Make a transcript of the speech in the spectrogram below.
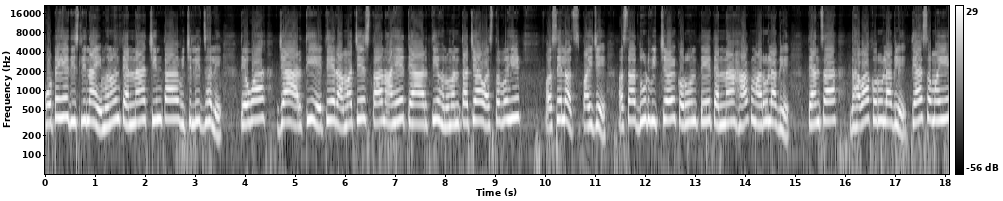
कोठेही दिसली नाही म्हणून त्यांना चिंता विचलित झाले. तेव्हा ज्या आरती येथे रामाचे स्थान आहे त्या आरती हनुमंताच्या वास्तवही असेलच पाहिजे असा दृढ निश्चय करून ते त्यांना हाक मारू लागले. त्यांचा धावा करू लागले. त्या समयी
